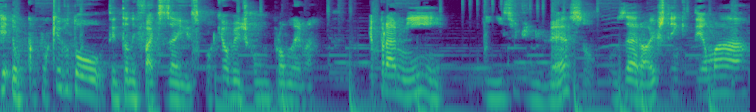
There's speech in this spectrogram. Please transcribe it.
que, eu, por que eu tô tentando enfatizar isso? Porque eu vejo como um problema. Porque para mim, início de universo, os heróis têm que ter uma,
